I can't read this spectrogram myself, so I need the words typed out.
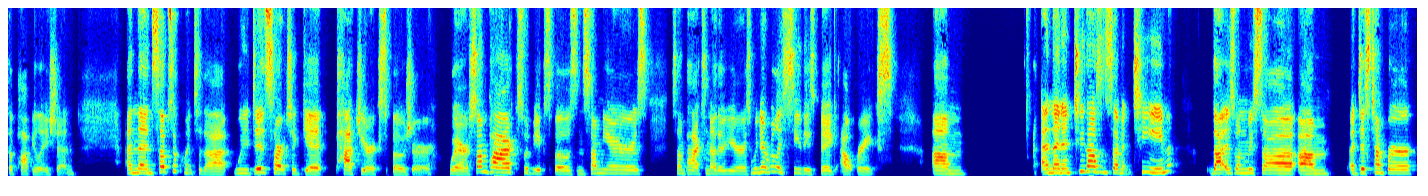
the population. And then subsequent to that, we did start to get patchier exposure where some packs would be exposed in some years, some packs in other years. We didn't really see these big outbreaks. Um, and then in 2017, that is when we saw um, a distemper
